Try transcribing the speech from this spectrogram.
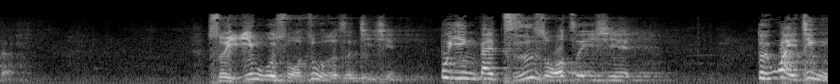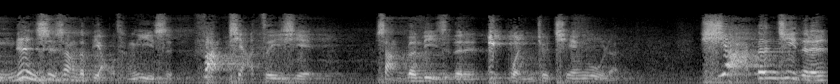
的，所以因无所住而生其心，不应该执着这一些对外境认识上的表层意识，放下这一些上根立智的人，一闻就迁悟了；下根气的人，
